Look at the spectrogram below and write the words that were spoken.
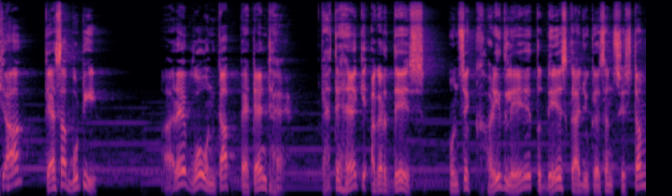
क्या? कैसा बूटी? अरे, वो उनका पेटेंट है। कहते हैं कि अगर देश उनसे खरीद ले तो देश का एजुकेशन सिस्टम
